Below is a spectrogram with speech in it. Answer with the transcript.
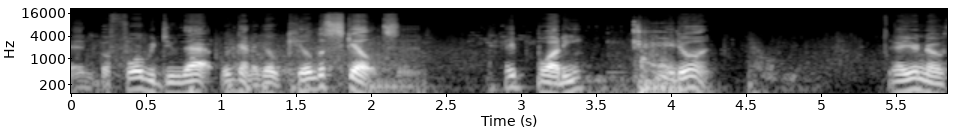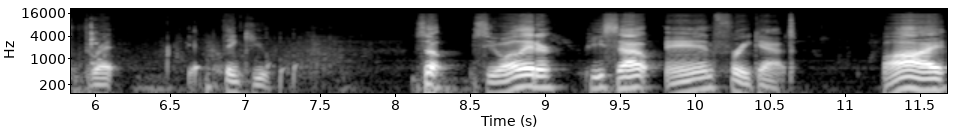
And before we do that, we're to go kill the skeleton. Hey, buddy. How you doing? Yeah, you're no threat. Yeah, thank you. So, see you all later. Peace out and freak out. Bye.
